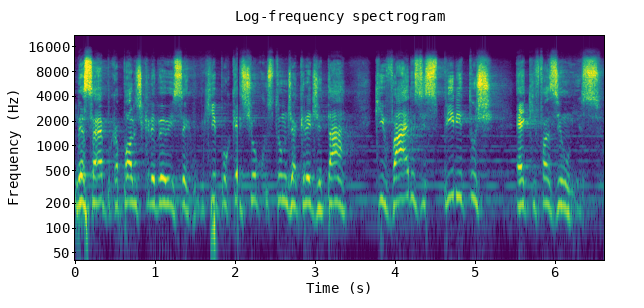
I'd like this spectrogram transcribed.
Nessa época, Paulo escreveu isso aqui porque eles tinham o costume de acreditar que vários espíritos é que faziam isso.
